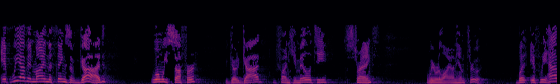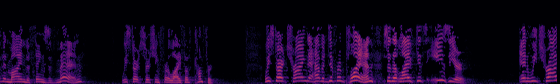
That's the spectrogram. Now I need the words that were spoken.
if we have in mind the things of God, when we suffer, we go to God, we find humility, strength, we rely on Him through it. But if we have in mind the things of men, we start searching for a life of comfort. We start trying to have a different plan so that life gets easier. And we try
